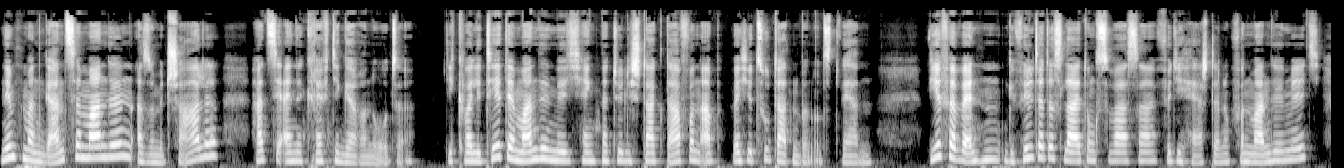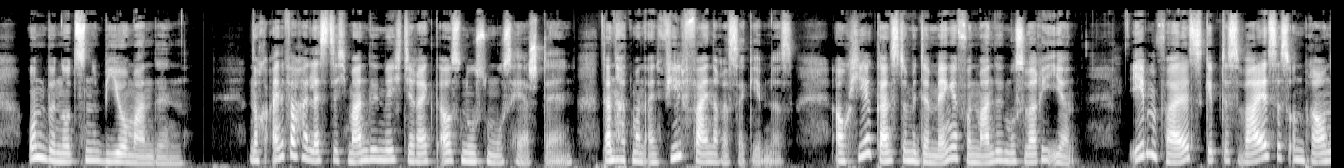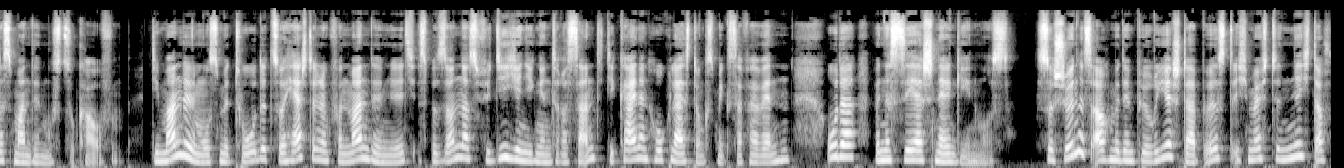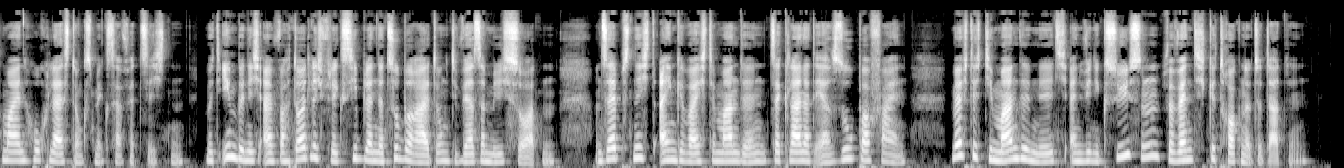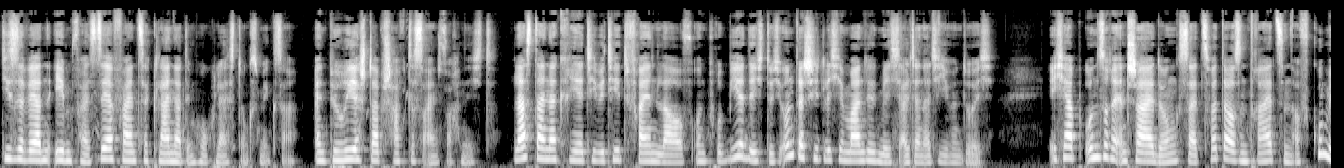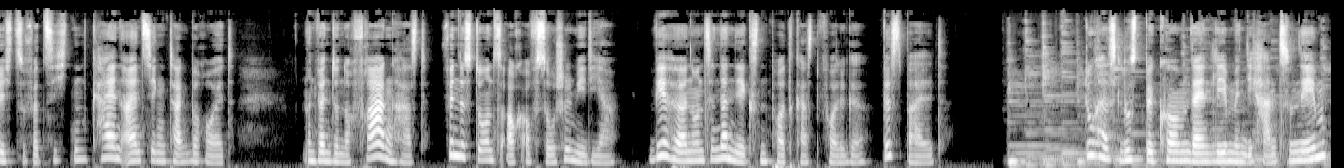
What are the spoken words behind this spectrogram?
Nimmt man ganze Mandeln, also mit Schale, hat sie eine kräftigere Note. Die Qualität der Mandelmilch hängt natürlich stark davon ab, welche Zutaten benutzt werden. Wir verwenden gefiltertes Leitungswasser für die Herstellung von Mandelmilch und benutzen Biomandeln. Noch einfacher lässt sich Mandelmilch direkt aus Nussmus herstellen. Dann hat man ein viel feineres Ergebnis. Auch hier kannst du mit der Menge von Mandelmus variieren. Ebenfalls gibt es weißes und braunes Mandelmus zu kaufen. Die Mandelmus-Methode zur Herstellung von Mandelmilch ist besonders für diejenigen interessant, die keinen Hochleistungsmixer verwenden oder wenn es sehr schnell gehen muss. So schön es auch mit dem Pürierstab ist, ich möchte nicht auf meinen Hochleistungsmixer verzichten. Mit ihm bin ich einfach deutlich flexibler in der Zubereitung diverser Milchsorten. Und selbst nicht eingeweichte Mandeln zerkleinert er super fein. Möchte ich die Mandelmilch ein wenig süßen, verwende ich getrocknete Datteln. Diese werden ebenfalls sehr fein zerkleinert im Hochleistungsmixer. Ein Pürierstab schafft es einfach nicht. Lass deiner Kreativität freien Lauf und probier dich durch unterschiedliche Mandelmilchalternativen durch. Ich habe unsere Entscheidung, seit 2013 auf Kuhmilch zu verzichten, keinen einzigen Tag bereut. Und wenn du noch Fragen hast, findest du uns auch auf Social Media. Wir hören uns in der nächsten Podcast-Folge. Bis bald. Du hast Lust bekommen, dein Leben in die Hand zu nehmen?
